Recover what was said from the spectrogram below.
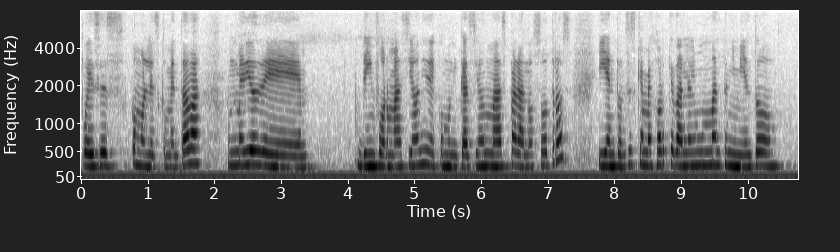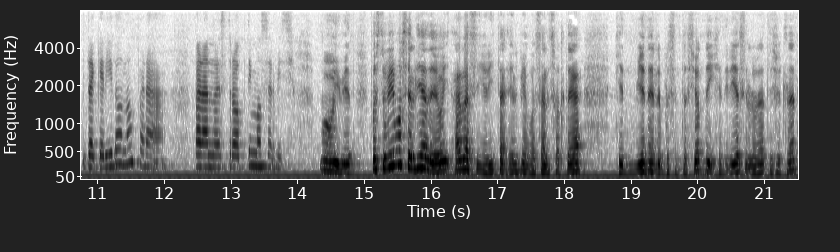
pues es como les comentaba un medio de de información y de comunicación más para nosotros y entonces qué mejor que darle un mantenimiento requerido, ¿no? Para, para nuestro óptimo servicio. Muy bien, pues tuvimos el día de hoy a la señorita Elvia González Ortega, quien viene en representación de Ingeniería Celular Tizutlán.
